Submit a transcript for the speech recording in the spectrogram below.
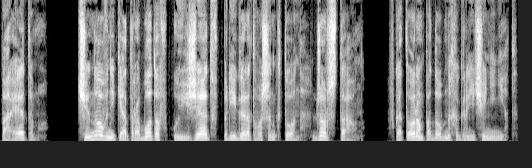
Поэтому чиновники, отработав, уезжают в пригород Вашингтона, Джорджтаун, в котором подобных ограничений нет.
